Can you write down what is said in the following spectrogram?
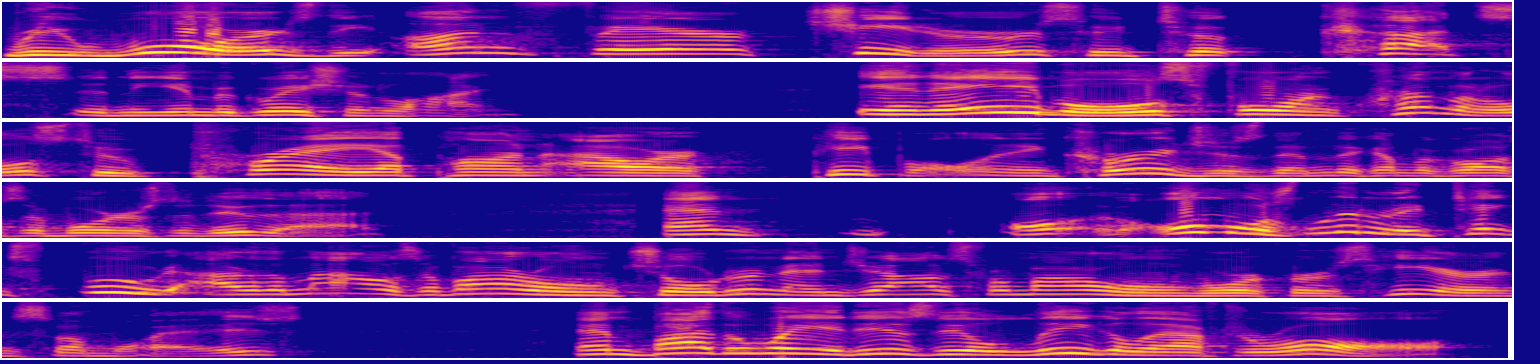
rewards the unfair cheaters who took cuts in the immigration line, enables foreign criminals to prey upon our people and encourages them to come across the borders to do that, and almost literally takes food out of the mouths of our own children and jobs from our own workers here in some ways. And by the way, it is illegal after all.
